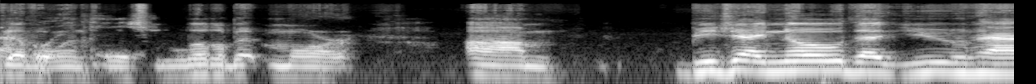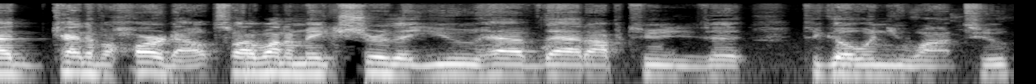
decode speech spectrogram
devil into this a little bit more. Um, BJ, I know that you had kind of a heart out, so I want to make sure that you have that opportunity to to go when you want to.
